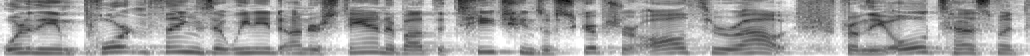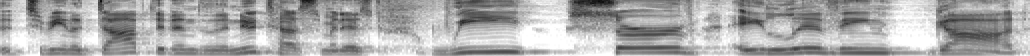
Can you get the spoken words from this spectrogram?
One of the important things that we need to understand about the teachings of Scripture all throughout, from the Old Testament to, to being adopted into the New Testament, is we serve a living God.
